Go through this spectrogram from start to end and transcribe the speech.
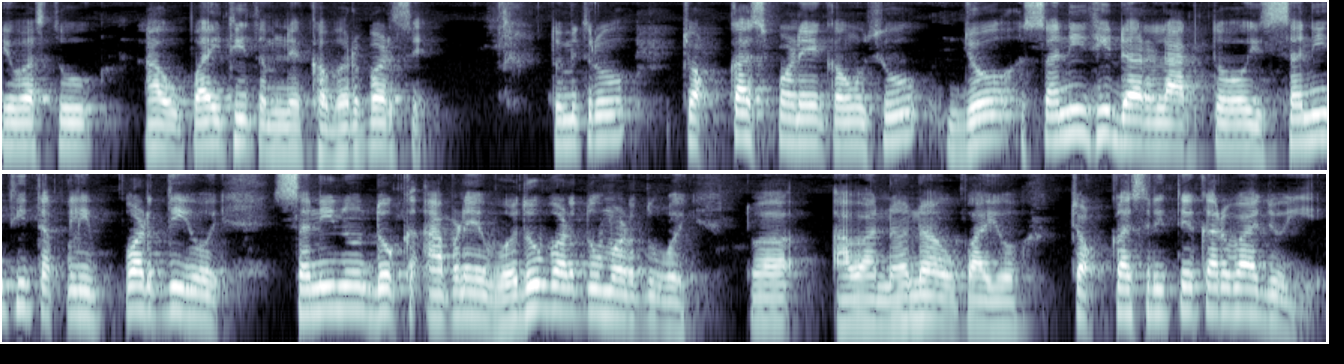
એ વસ્તુ આ ઉપાયથી તમને ખબર પડશે. તો મિત્રો ચોક્કસપણે કહું છું, જો શનિથી ડર લાગતો હોય, શનિથી તકલીફ પડતી હોય, શનિનું દુઃખ આપણે વધુ પડતું મળતું હોય, તો આવા નાના ઉપાયો ચોક્કસ રીતે કરવા જોઈએ.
